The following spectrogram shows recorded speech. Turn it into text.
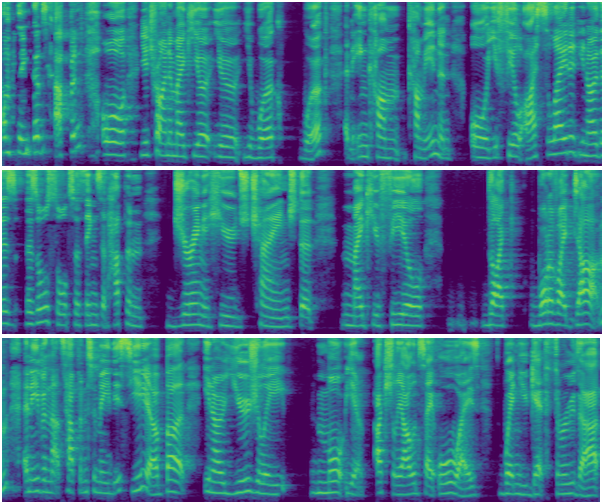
something that's happened, or you're trying to make your your your work work and income come in and or you feel isolated you know there's there's all sorts of things that happen during a huge change that make you feel like what have I done? And even that's happened to me this year. But, you know, usually more, yeah, actually, I would say always when you get through that,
